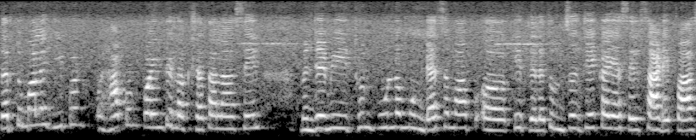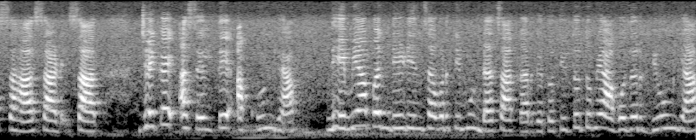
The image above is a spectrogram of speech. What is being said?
तर तुम्हाला ही पण हा पण पॉईंट लक्षात आला असेल. म्हणजे मी इथून पूर्ण मुंड्याचं माप घेतलेलं. तुमचं जे काही असेल साडेपाच सहा साडेसात जे काही असेल ते आखून घ्या. नेहमी आपण दीड इंचावरती मुंड्याचा आकार देतो. तिथं तुम्ही अगोदर देऊन घ्या.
